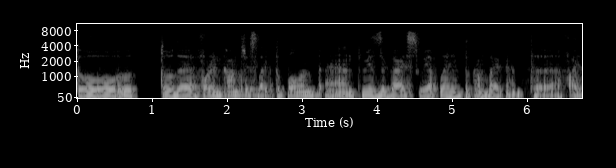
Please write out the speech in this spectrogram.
to to the foreign countries like to Poland and with the guys we are planning to come back and uh, fight.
